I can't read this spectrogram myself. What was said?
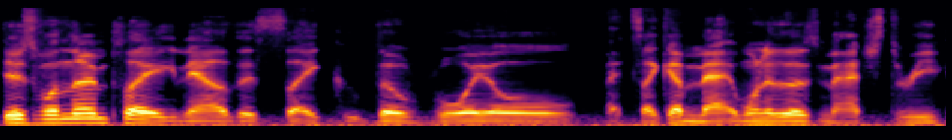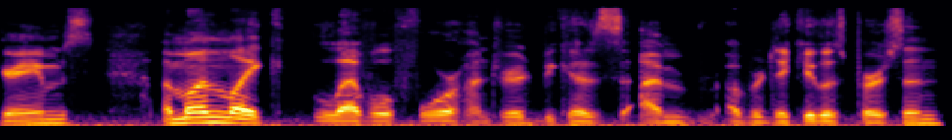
there's one that I'm playing now that's like the royal. It's like a ma- one of those match three games. I'm on like level 400 because I'm a ridiculous person,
